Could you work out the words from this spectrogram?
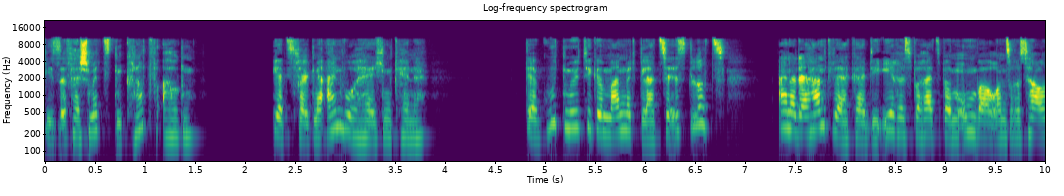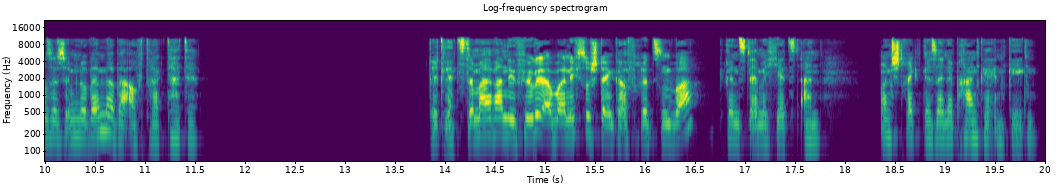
Diese verschmitzten Knopfaugen. Jetzt fällt mir ein, woher ich ihn kenne. Der gutmütige Mann mit Glatze ist Lutz, einer der Handwerker, die Iris bereits beim Umbau unseres Hauses im November beauftragt hatte. Das letzte Mal waren die Vögel aber nicht so Stänkerfritzen, wa? grinst er mich jetzt an und streckt mir seine Pranke entgegen.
